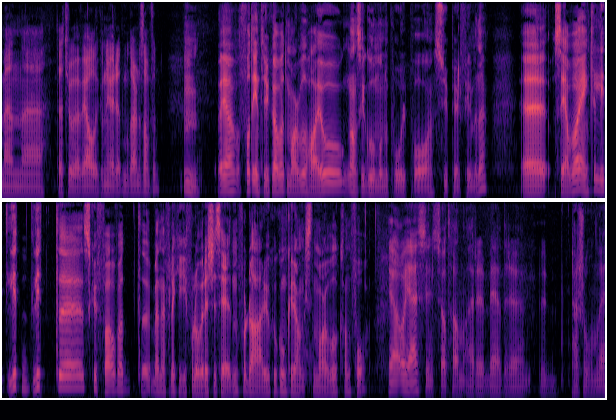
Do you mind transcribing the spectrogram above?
Men eh, det tror jeg vi alle kunne gjøre i et moderne samfunn. Mm. Og jeg har fått inntrykk av at Marvel har jo ganske god monopol på superheltfilmene. Uh, så jeg var egentlig litt, litt, litt uh, skuffa over at eh, Ben Affleck ikke får lov å regissere den, for da er det jo ikke konkurransen Marvel kan få. ja, og jeg syns jo at han er bedre eh, Personlig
